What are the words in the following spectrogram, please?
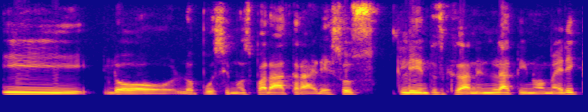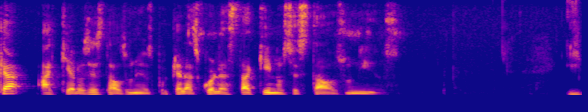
y lo, lo, pusimos para atraer esos clientes que están en Latinoamérica aquí a los Estados Unidos, porque la escuela está aquí en los Estados Unidos. ¿Y,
